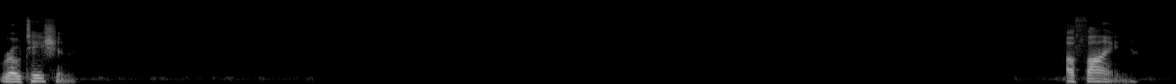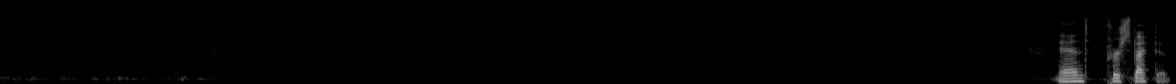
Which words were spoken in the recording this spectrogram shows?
Rotation. Affine. And perspective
